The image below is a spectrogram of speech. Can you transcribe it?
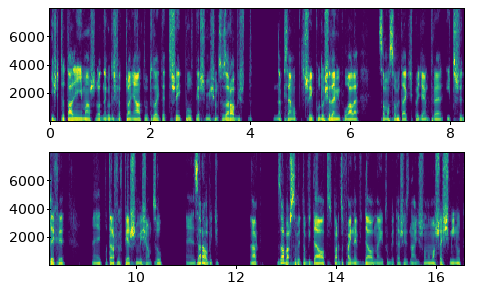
Jeśli totalnie nie masz żadnego doświadczenia, to tutaj te 3,5 w pierwszym miesiącu zarobisz. Napisałem od 3,5 do 7,5, ale są osoby, tak jak Ci powiedziałem, które i trzy dychy e, potrafią w pierwszym miesiącu e, zarobić. Tak? Zobacz sobie to wideo, to jest bardzo fajne wideo, na YouTubie też je znajdziesz, ono ma 6 minut.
